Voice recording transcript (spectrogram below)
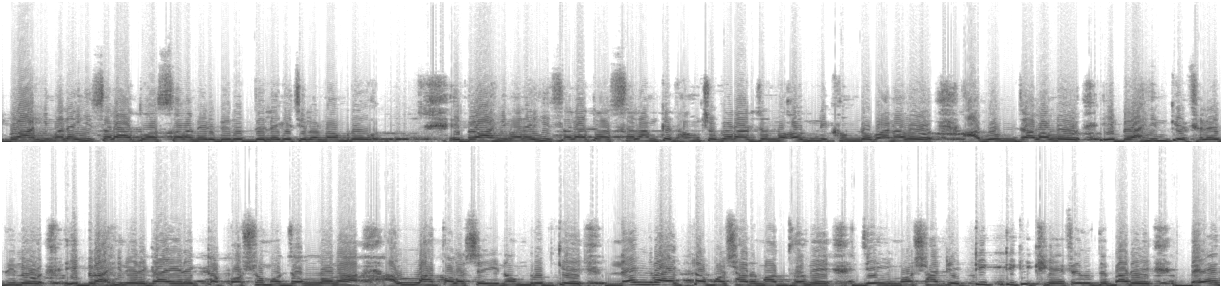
ইব্রাহিম আলহি সালাতামের বিরুদ্ধে লেগেছিল নমরুদ। ইব্রাহিম আলহি সালাতামকে ধ্বংস করার জন্য অগ্নিকুণ্ড বানালো, আগুন জ্বালালো, ইব্রাহিমকে ফেলে দিল। ইব্রাহিমের গায়ের একটা পশম জ্বলল না। আল্লাহ তালা সেই নমরুদকে ন্যাংরা একটা মশার মাধ্যমে যেই মশাকে টিকটিকি খেয়ে ফেলতে পারে ব্যাং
